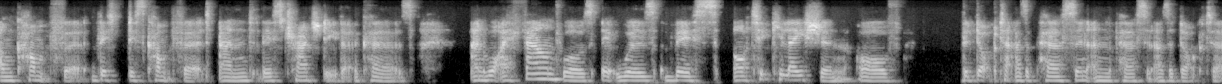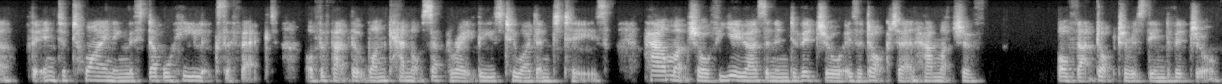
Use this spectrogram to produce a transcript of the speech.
uncomfort, this discomfort, and this tragedy that occurs? And what I found was it was this articulation of the doctor as a person and the person as a doctor, the intertwining, this double helix effect of the fact that one cannot separate these two identities. How much of you as an individual is a doctor and how much of of that doctor is the individual.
